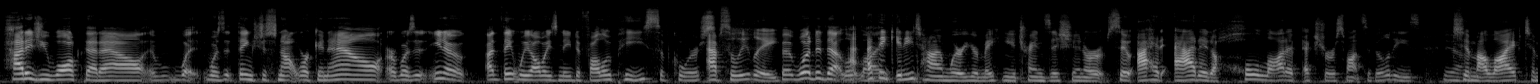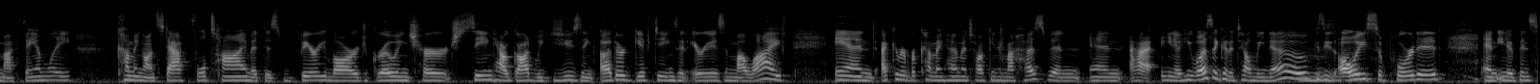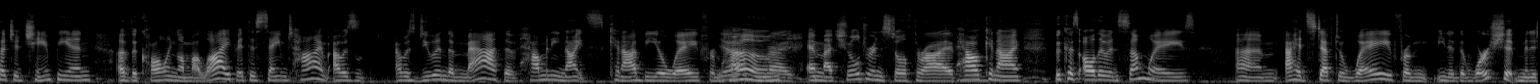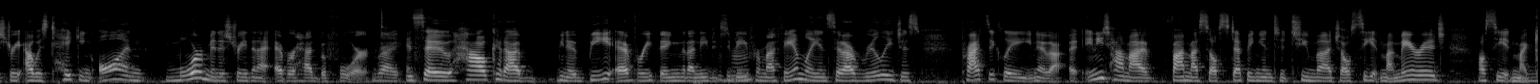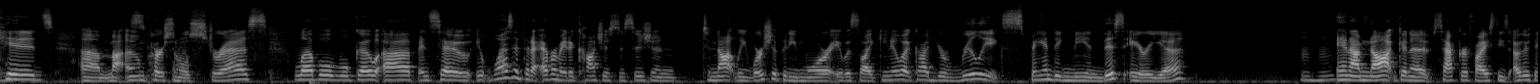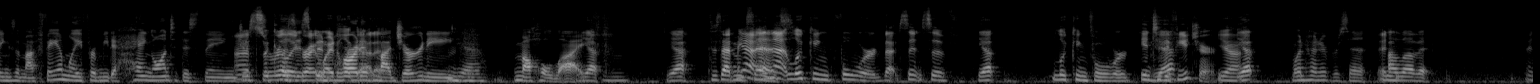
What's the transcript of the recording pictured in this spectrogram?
how did you walk that out? What was it things just not working out or was it, you know, I think we always need to follow peace, of course. Absolutely. But what did that look I, like? I think anytime where you're making a transition or so I had added a whole lot of extra responsibilities yeah. to my life, to my family coming on staff full time at this very large growing church, seeing how God was using other giftings and areas in my life. And I can remember coming home and talking to my husband, and I, you know, he wasn't going to tell me no because mm-hmm. he's always supported and you know been such a champion of the calling on my life. At the same time, I was I was doing the math of how many nights can I be away from yeah, home right. and my children still thrive. Mm-hmm. How can I? Because although in some ways um, I had stepped away from you know the worship ministry. I was taking on more ministry than I ever had before. Right. And so how could I you know be everything that I needed to mm-hmm. be for my family? And so I really just practically, you know, anytime I find myself stepping into too much, I'll see it in my marriage, I'll see it in my mm-hmm. kids, um, my own personal stress level will go up. And so it wasn't that I ever made a conscious decision to not lead worship anymore. It was like, you know what, God, you're really expanding me in this area. Mm-hmm. And I'm not going to sacrifice these other things in my family for me to hang on to this thing That's just because really it's been part of my journey yeah. my whole life. Yep. Mm-hmm. Yeah. Does that make yeah, sense? and that looking forward, that sense of yep, looking forward into yep. the future. Yeah. Yep. One hundred percent. I love it.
